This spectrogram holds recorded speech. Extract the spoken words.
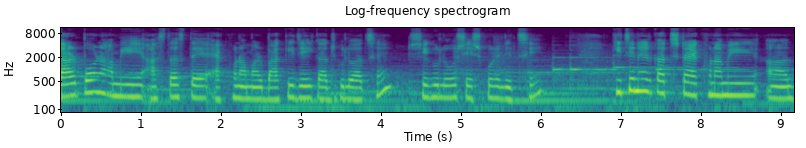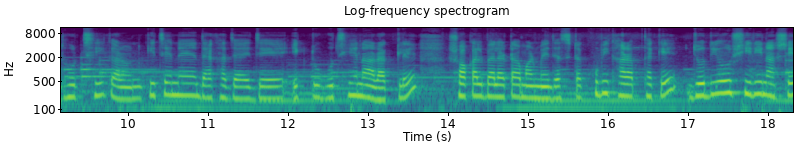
তারপর আমি আস্তে আস্তে এখন আমার বাকি যেই কাজগুলো আছে সেগুলো শেষ করে নিচ্ছি। কিচেনের কাজটা এখন আমি ধরছি। কারণ কিচেনে দেখা যায় যে একটু গুছিয়ে না রাখলে সকালবেলাটা আমার মেজাজটা খুবই খারাপ থাকে। যদিও শিরিন আসে,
